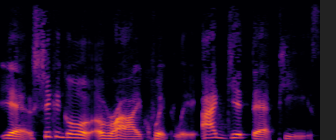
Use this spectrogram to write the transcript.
yeah, she could go awry quickly. I get that piece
